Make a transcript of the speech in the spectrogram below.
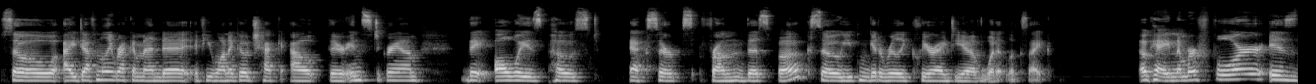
So, I definitely recommend it. If you want to go check out their Instagram, they always post excerpts from this book so you can get a really clear idea of what it looks like. Okay, number four is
